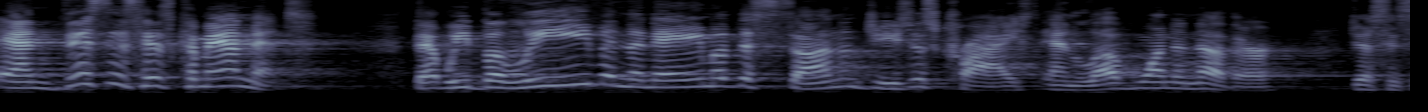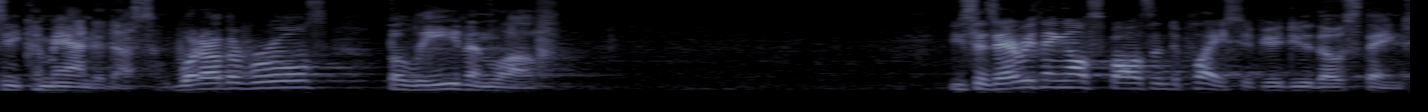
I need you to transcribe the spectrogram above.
And this is his commandment, that we believe in the name of the Son of Jesus Christ and love one another just as he commanded us. What are the rules? Believe and love. He says everything else falls into place if you do those things.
